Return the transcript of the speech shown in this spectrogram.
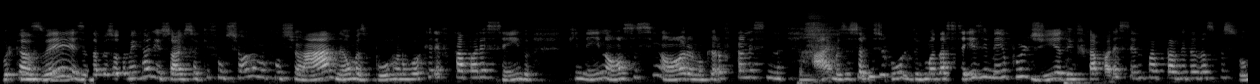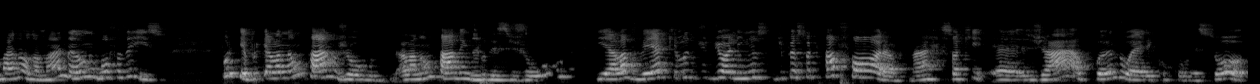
Porque às uhum. vezes a pessoa também tá nisso, ah, isso aqui funciona ou não funciona? Ah, não, mas porra, eu não vou querer ficar aparecendo, que nem, nossa senhora, eu não quero ficar nesse. Ai, mas isso é absurdo, tem que mandar seis e meio por dia, tem que ficar aparecendo para a vida das pessoas. Mas não, não, mas não, não vou fazer isso. Por quê? Porque ela não tá no jogo, ela não tá dentro uhum. desse jogo e ela vê aquilo de, de, olhinhos de pessoa que tá fora, né? Só que é, já quando o Érico começou,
